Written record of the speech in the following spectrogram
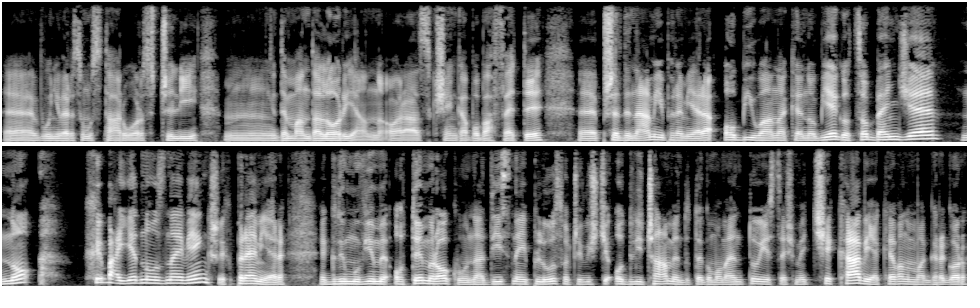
e, w uniwersum Star Wars, czyli mm, The Mandalorian oraz Księga Boba Fetty. E, przed nami premiera Obi-Wana Kenobiego, co będzie, no chyba jedną z największych premier, gdy mówimy o tym roku na Disney Plus. Oczywiście odliczamy do tego momentu. Jesteśmy ciekawi, jak Evan McGregor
